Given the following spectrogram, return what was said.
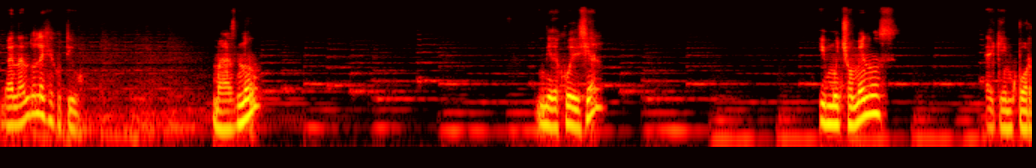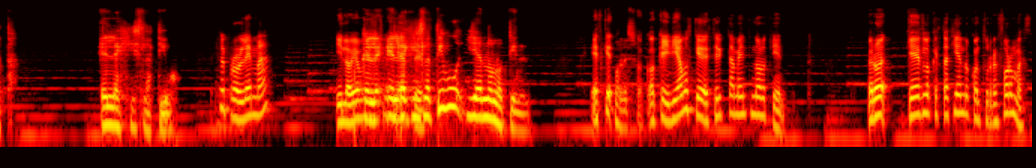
ganando el ejecutivo. Más no. Ni el judicial. Y mucho menos el que importa. El legislativo. El problema, y lo habíamos el, dicho el legislativo ya no lo tienen. es que Por eso. Ok, digamos que estrictamente no lo tiene. Pero, ¿qué es lo que está haciendo con sus reformas?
